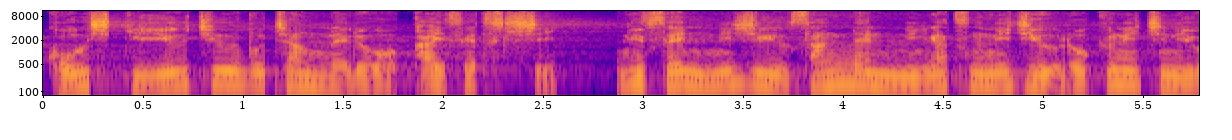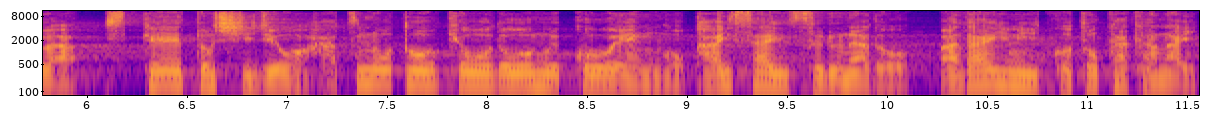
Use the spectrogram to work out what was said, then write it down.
公式 YouTube チャンネルを開設し、2023年2月26日にはスケート史上初の東京ドーム公演を開催するなど話題に事欠かない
